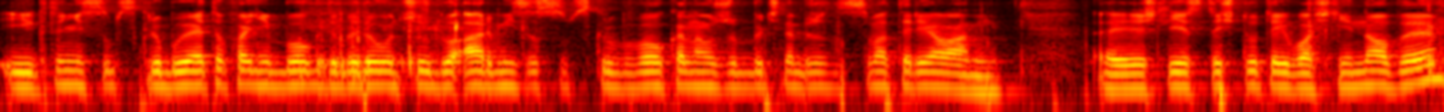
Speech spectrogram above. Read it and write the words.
I kto nie subskrybuje, to fajnie było, gdyby dołączył do armii, zasubskrybował kanał, żeby być na bieżąco z materiałami. E, Jeśli jesteś tutaj właśnie nowy,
